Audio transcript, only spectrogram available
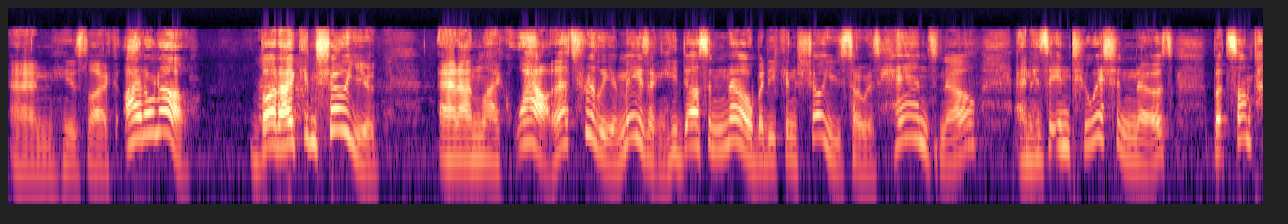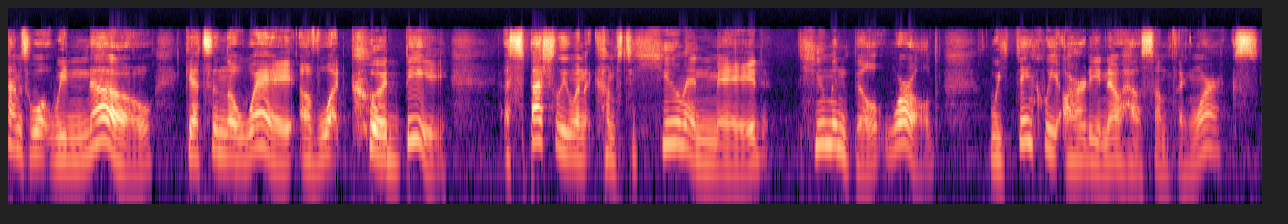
And he's like, I don't know, but I can show you. And I'm like, wow, that's really amazing. He doesn't know, but he can show you. So his hands know and his intuition knows, but sometimes what we know gets in the way of what could be, especially when it comes to human-made, human-built world. We think we already know how something works,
